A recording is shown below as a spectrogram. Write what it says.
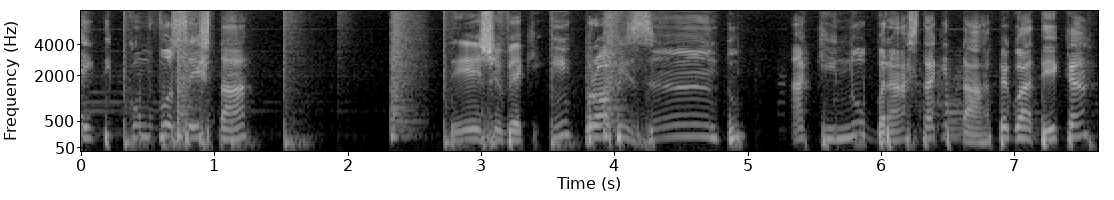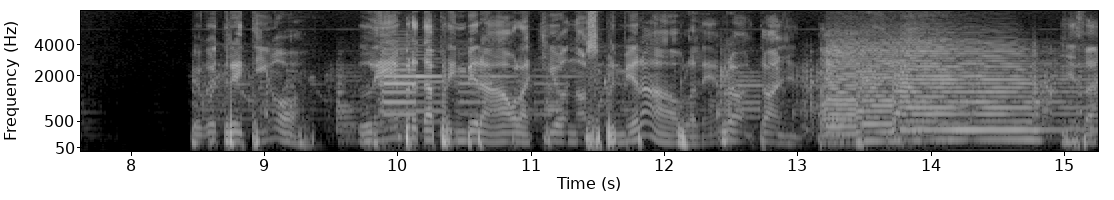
Aí de como você está. Deixa eu ver aqui, improvisando aqui no braço da guitarra. Pegou a dica? Pegou direitinho, ó. Lembra da primeira aula aqui, ó, nossa primeira aula, lembra? Então a gente, a gente vai,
